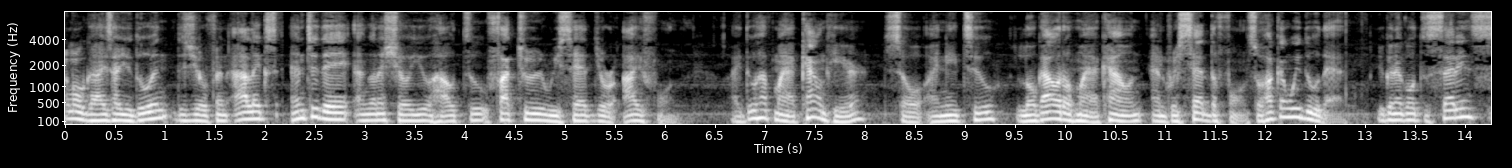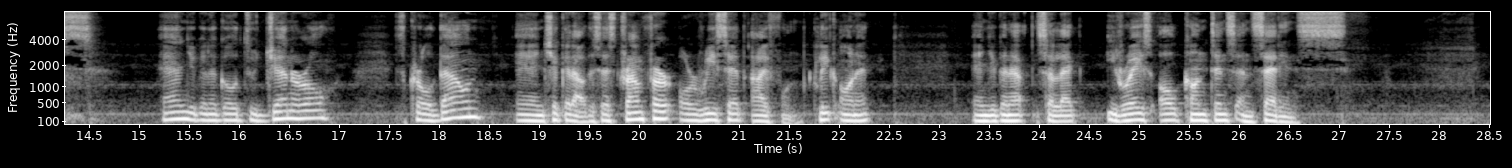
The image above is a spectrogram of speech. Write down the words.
Hello guys, how you doing? This is your friend Alex and today I'm gonna show you how to factory reset your iPhone. I do have my account here, so I need to log out of my account and reset the phone. So how can we do that? You're gonna go to settings and you're gonna go to general, scroll down and check it out. It says transfer or reset iPhone. Click on it and you're gonna select erase all contents and settings.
